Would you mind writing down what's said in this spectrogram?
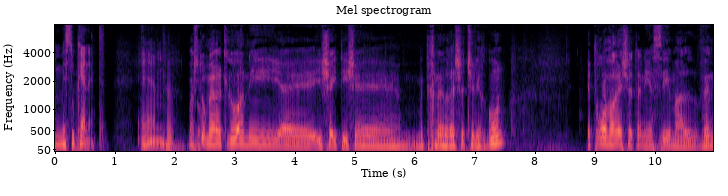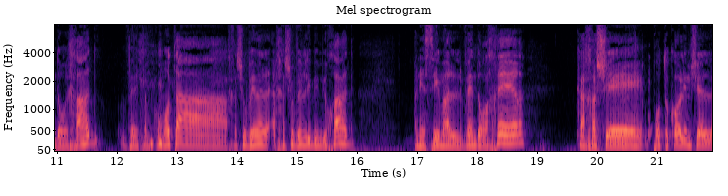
מסוכנת. אה, כן. מה שאת אומרת, לו אני איש הייתי שמתכנן רשת של ארגון, את רוב הרשת אני אשים על ונדור אחד, ואת המקומות החשובים, החשובים לי במיוחד, אני אשים על ונדור אחר, ככה שפרוטוקולים של...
